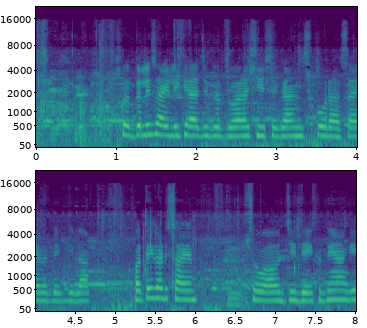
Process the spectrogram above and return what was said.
ਸੋ ਇੱਧਰਲੀ ਸਾਈਡ ਲਿਖਿਆ ਹੈ ਜੀ ਗੁਰਦੁਆਰਾ ਸ਼ੀਸ਼ਗੰਜ ਭੋਰਾ ਸਾਹਿਬ ਦੇ ਕਿਲਾ ਫਤਿਹਗੜ੍ਹ ਸਾਹਿਬ। ਸੋ ਆਓ ਜੀ ਦੇਖਦੇ ਆਂਗੇ।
